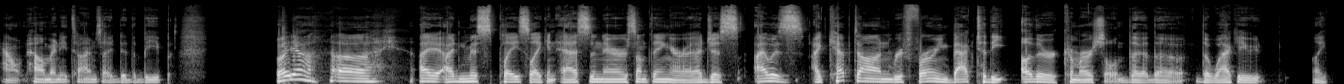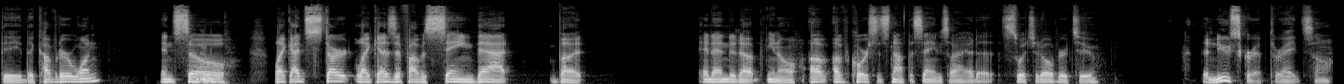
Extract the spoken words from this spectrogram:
count how many times I did the beep. But yeah, uh, I I'd misplaced like an S in there or something, or I just I was I kept on referring back to the other commercial, the the the wacky like the the Covetor one, and so like I'd start like as if I was saying that, but it ended up, you know, of, of course it's not the same, so I had to switch it over to the new script, right? So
